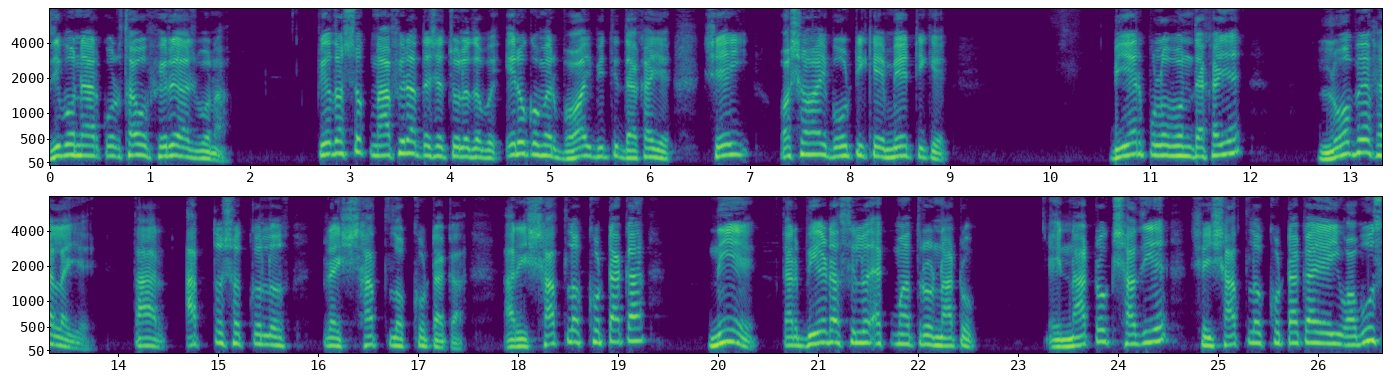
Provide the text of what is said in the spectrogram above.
জীবনে আর কোথাও ফিরে আসব না। প্রিয় দর্শক না ফেরার দেশে চলে যাব। এরকমের ভয় ভীতি দেখাইয়ে সেই অসহায় বউটিকে, মেয়েটিকে বিয়ের প্রলোভন দেখাইয়ে লোভে ফেলাইয়ে তার আত্মসৎ করল প্রায় সাত লক্ষ টাকা। আর এই সাত লক্ষ টাকা নিয়ে তার বিয়েটা ছিল একমাত্র নাটক। এই নাটক সাজিয়ে সেই সাত লক্ষ টাকা এই অবুস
